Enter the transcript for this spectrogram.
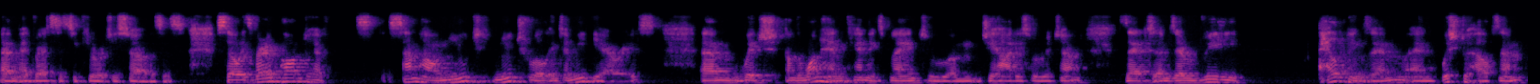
um, address the security services. So it's very important to have somehow neutral intermediaries, um, which on the one hand can explain to um, jihadis who return that um, they're really helping them and wish to help them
